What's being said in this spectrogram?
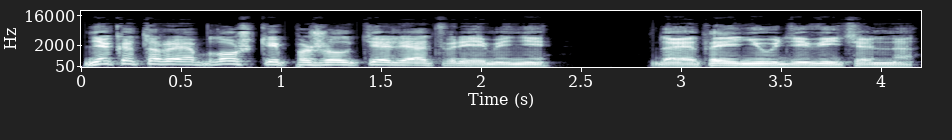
Некоторые обложки пожелтели от времени, да это и неудивительно.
